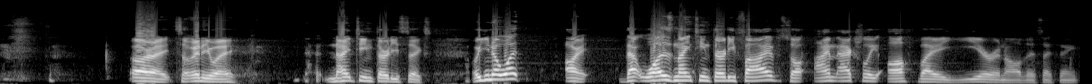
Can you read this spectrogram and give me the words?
All right. So anyway, 1936. Oh, you know what? All right, that was 1935. So I'm actually off by a year in all this. I think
